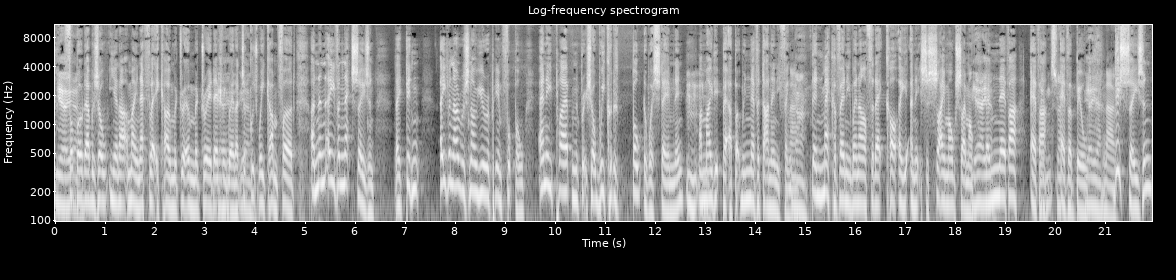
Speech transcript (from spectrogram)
Yeah, football yeah. that was all you know what I mean. Atletico Madrid and Madrid everywhere. yeah, they took yeah. because we come third, and then even that season. They didn't, even though there was no European football, any player from the British, we could have bought the West Ham then and made it better, but we never done anything. Then McAvenny went after that Cottee, and it's the same old, same old. Yeah, They never, ever, ever build. Yeah, yeah. No. This season,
